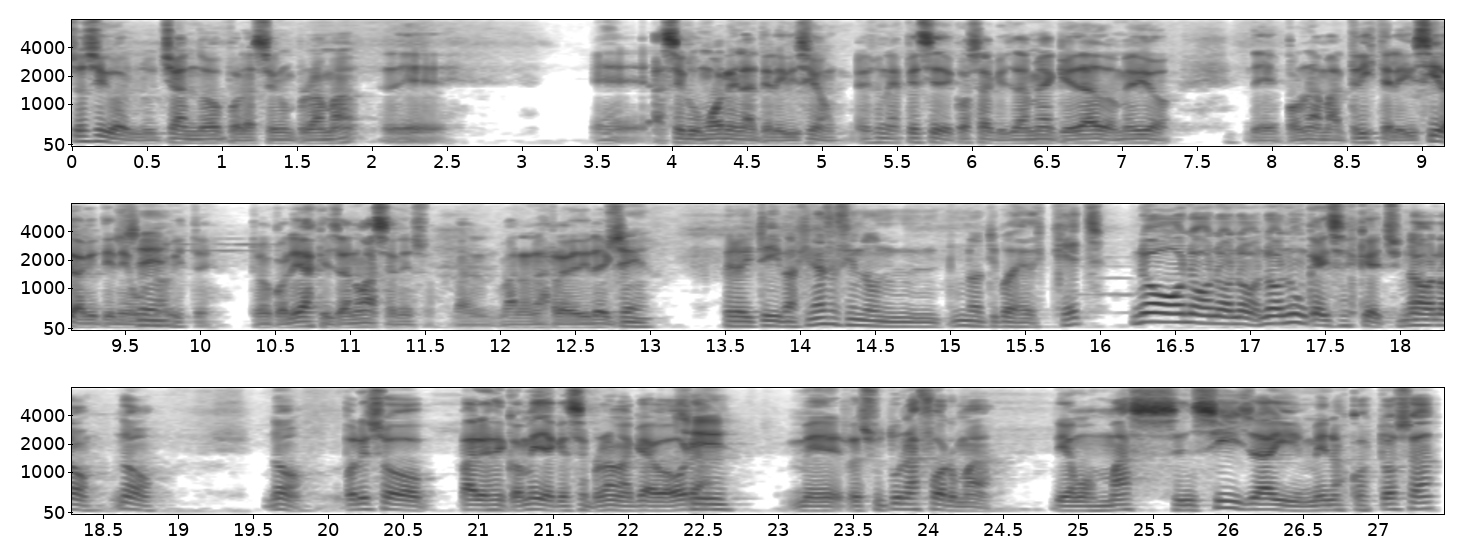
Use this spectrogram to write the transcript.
yo sigo luchando por hacer un programa de eh, hacer humor en la televisión. Es una especie de cosa que ya me ha quedado medio de, por una matriz televisiva que tiene uno, ¿viste? Tengo colegas que ya no hacen eso, van, a las redes directas. Sí. Pero ¿y te imaginas haciendo un, tipo de sketch? No, no, no, no, no, nunca hice sketch. No, no, no. No. Por eso Pares de Comedia, que es el programa que hago ahora, me resultó una forma, digamos, más sencilla y menos costosa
